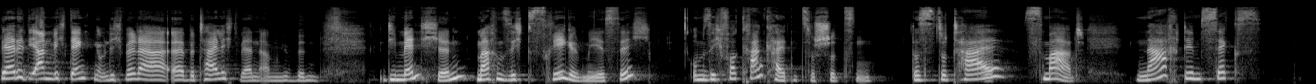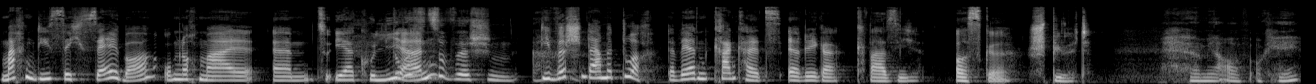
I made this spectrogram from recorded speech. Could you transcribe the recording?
werdet ihr an mich denken und ich will da äh, beteiligt werden am Gewinn. Die Männchen machen sich das regelmäßig um sich vor Krankheiten zu schützen. Das ist total smart. Nach dem Sex machen die es sich selber, um nochmal ähm, zu ejakulieren. Durchzuwischen. Die wischen damit durch. Da werden Krankheitserreger quasi ausgespült. Hör mir auf, okay.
